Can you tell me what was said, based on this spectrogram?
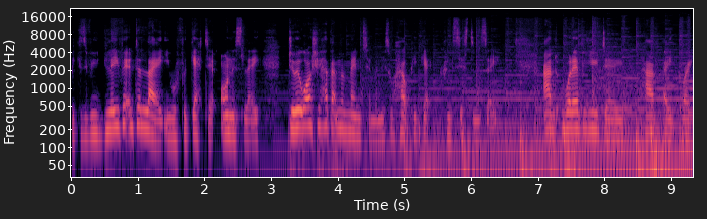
Because if you leave it and delay it, you will forget it. Honestly, do it whilst you have that momentum, and this will help you get consistency. And whatever you do, have a great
